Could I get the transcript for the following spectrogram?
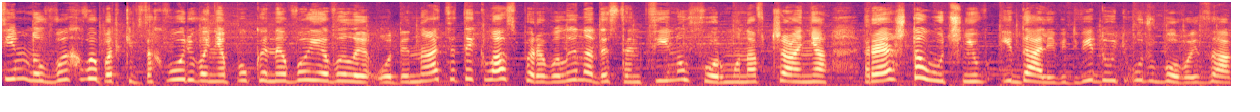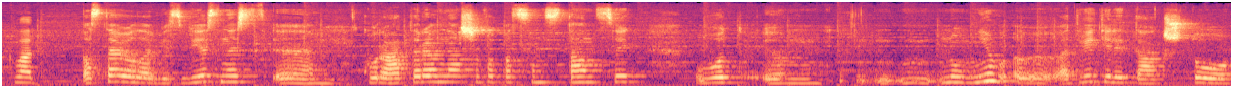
7 нових випадків захворювання поки не виявили. 11 клас перевели на дистанційну форму навчання. Решта учнів і далі відвідують учбовий заклад. Поставила в известность э, куратора нашего подстанции. Вот, эм, м, ну, мне э, ответили так, что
